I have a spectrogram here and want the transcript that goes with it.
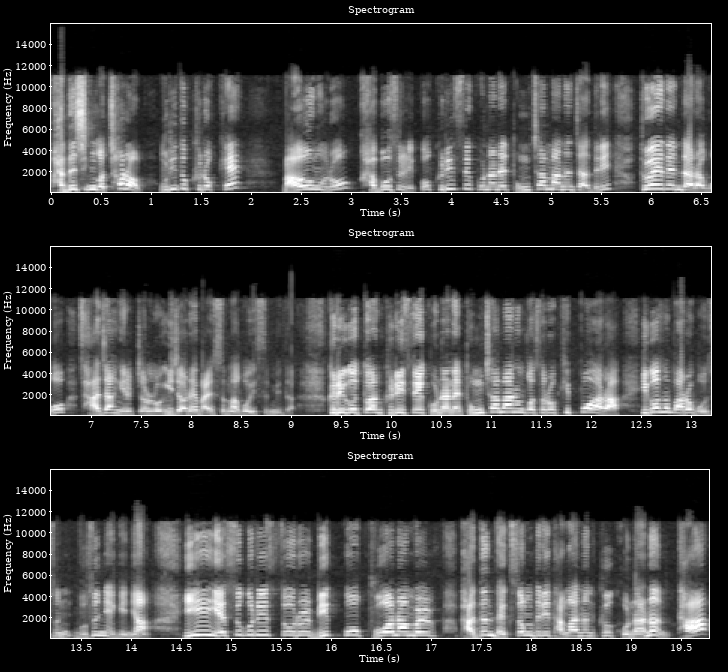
받으신 것처럼 우리도 그렇게 마음으로 갑옷을 입고 그리스의 고난에 동참하는 자들이 돼야 된다라고 4장 1절로 2절에 말씀하고 있습니다. 그리고 또한 그리스의 고난에 동참하는 것으로 기뻐하라. 이것은 바로 무슨 무슨 얘기냐? 이 예수 그리스도를 믿고 구원함을 받은 백성들이 당하는 그 고난은 다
